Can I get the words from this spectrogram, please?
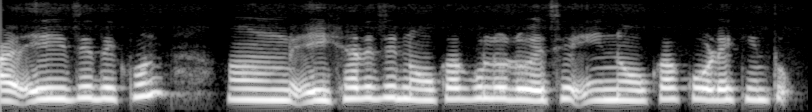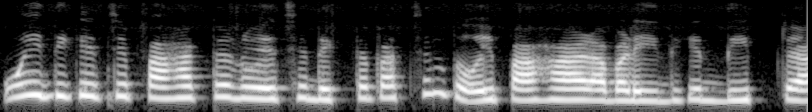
আর এই যে দেখুন এইখানে যে নৌকাগুলো রয়েছে, এই নৌকা করে কিন্তু ওই দিকের যে পাহাড়টা রয়েছে, দেখতে পাচ্ছেন তো? ওই পাহাড়, আবার এই দিকের দ্বীপটা,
